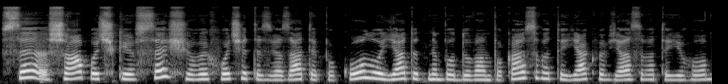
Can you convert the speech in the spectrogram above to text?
Все, шапочки, все, що ви хочете зв'язати по колу. Я тут не буду вам показувати, як вив'язувати його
